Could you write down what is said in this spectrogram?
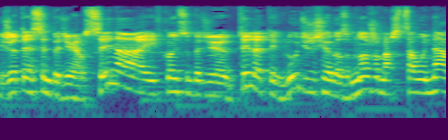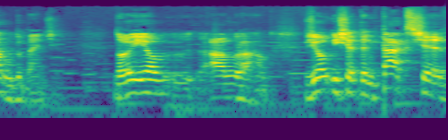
I że ten syn będzie miał syna i w końcu będzie tyle tych ludzi, że się rozmnożą, aż cały naród będzie. No i Abraham wziął i się tym tak się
